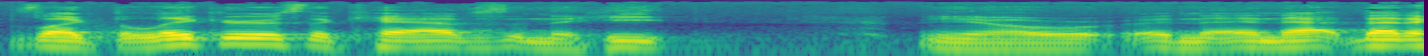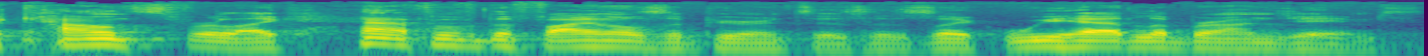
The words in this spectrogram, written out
It's like the Lakers, the Cavs, and the Heat. You know, and, and that, that accounts for like half of the finals appearances. It's like we had LeBron James.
